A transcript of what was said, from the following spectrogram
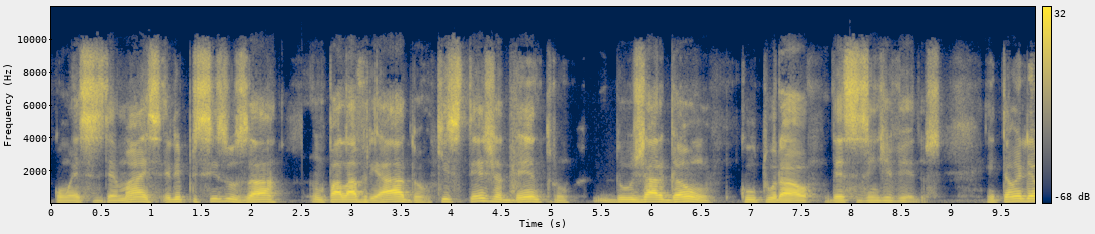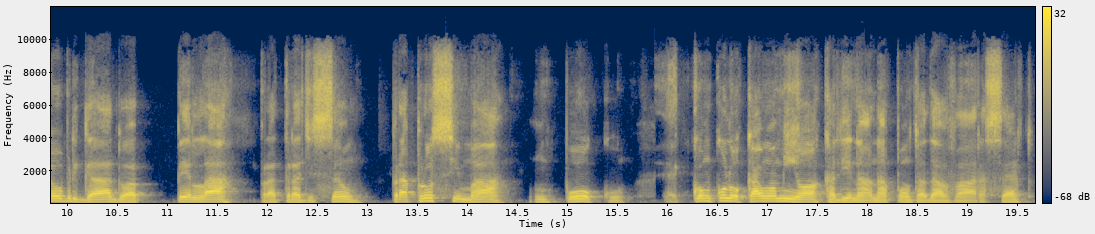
com esses demais, ele precisa usar um palavreado que esteja dentro do jargão cultural desses indivíduos. Então ele é obrigado a apelar para a tradição para aproximar um pouco, é como colocar uma minhoca ali na, na ponta da vara, certo?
